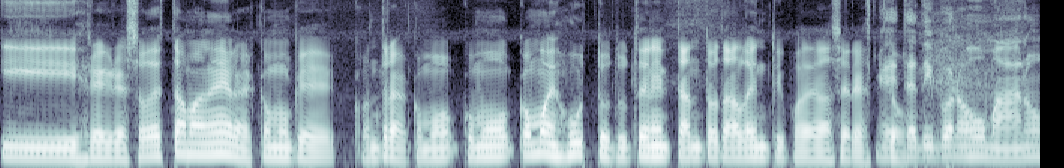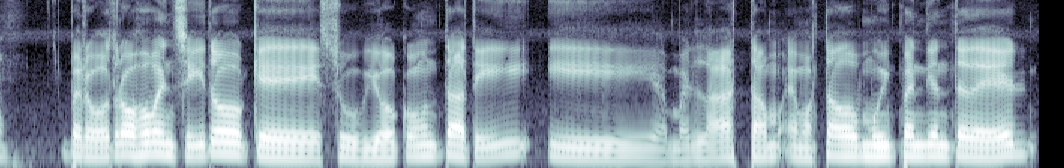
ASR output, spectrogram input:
y regresó de esta manera. Es como que, contra, ¿cómo, cómo, cómo es justo tú tener tanto talento y poder hacer esto? Este tipo no es humano. Pero otro jovencito que subió con Tati y en verdad estamos, hemos estado muy pendientes de él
